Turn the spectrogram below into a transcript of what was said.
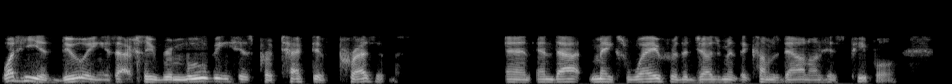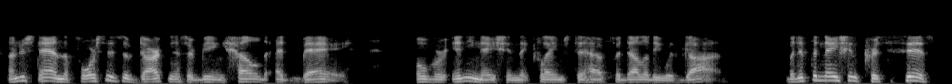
what He is doing is actually removing His protective presence, and and that makes way for the judgment that comes down on His people. Understand, the forces of darkness are being held at bay over any nation that claims to have fidelity with God. But if the nation persists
